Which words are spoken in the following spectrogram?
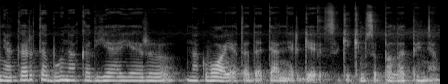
nekarta būna, kad jie ir nakvoja tada ten irgi, sakykime, su palapinėm.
